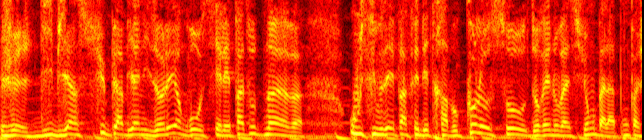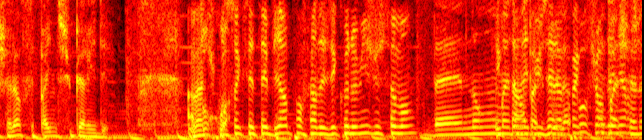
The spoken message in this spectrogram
je dis bien super bien isolée, en gros si elle n'est pas toute neuve, ou si vous n'avez pas fait des travaux colossaux de rénovation, bah la pompe à chaleur c'est pas une super idée. Ah bah, Pourquoi pensais que c'était bien pour faire des économies justement? Ben non, Et que mais ça non, parce réduisait que la facture d'énergie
